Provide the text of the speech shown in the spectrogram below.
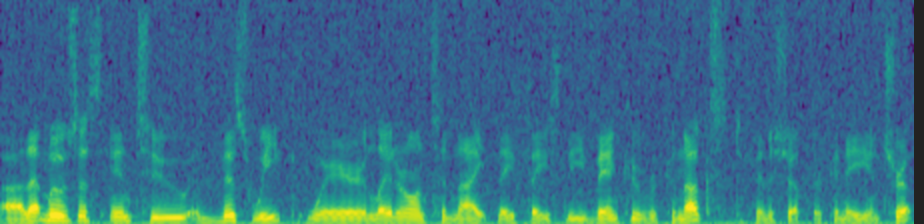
uh, that moves us into this week, where later on tonight they face the Vancouver Canucks to finish up their Canadian trip.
